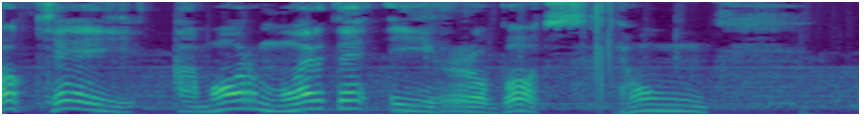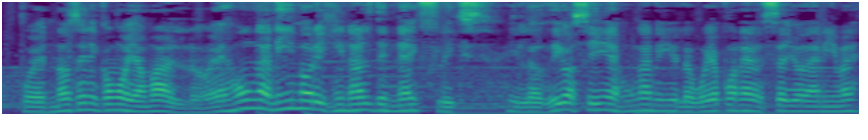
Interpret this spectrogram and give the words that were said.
Ok, Amor, Muerte y Robots. Es un... Pues no sé ni cómo llamarlo. Es un anime original de Netflix. Y lo digo así, es un anime. Le voy a poner el sello de anime.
